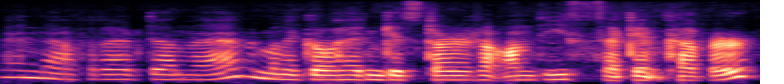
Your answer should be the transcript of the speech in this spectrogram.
And now that I've done that, I'm going to go ahead and get started on the second cover.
